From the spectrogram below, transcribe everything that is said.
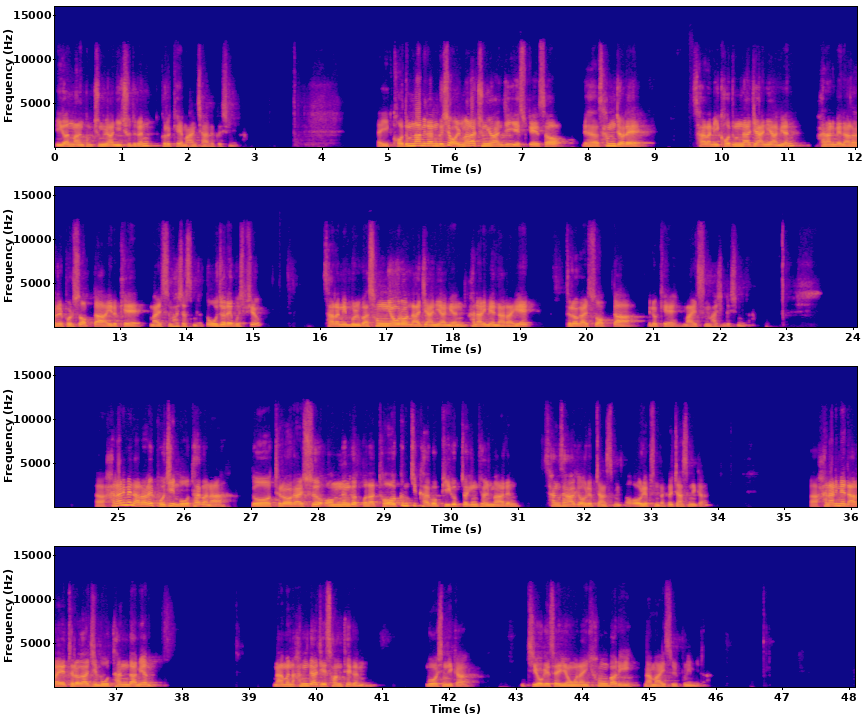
이것만큼 중요한 이슈들은 그렇게 많지 않을 것입니다. 이 거듭남이라는 것이 얼마나 중요한지 예수께서 3절에 사람이 거듭나지 아니하면 하나님의 나라를 볼 수 없다 이렇게 말씀하셨습니다. 또 5절에 보십시오. 사람이 물과 성령으로 나지 아니하면 하나님의 나라에 들어갈 수 없다 이렇게 말씀하신 것입니다. 아, 하나님의 나라를 보지 못하거나 또 들어갈 수 없는 것보다 더 끔찍하고 비극적인 결말은 상상하기 어렵지 않습니까? 어렵습니다. 그렇지 않습니까? 아, 하나님의 나라에 들어가지 못한다면 남은 한 가지 선택은 무엇입니까? 지옥에서의 영원한 형벌이 남아 있을 뿐입니다.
